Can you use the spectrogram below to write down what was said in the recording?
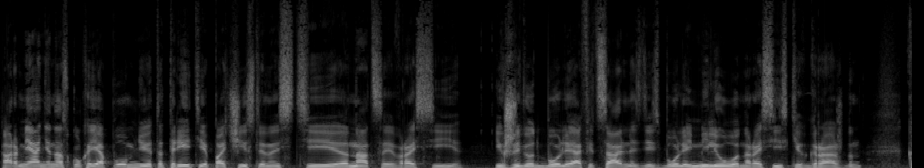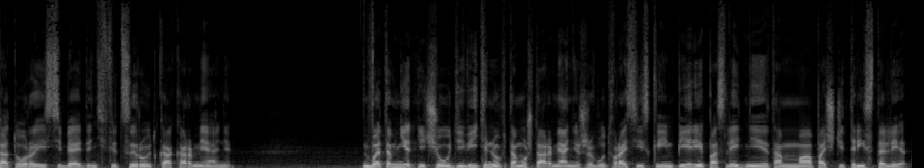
Армяне, насколько я помню, это третья по численности нация в России. Их живет более официально здесь более миллиона российских граждан, которые себя идентифицируют как армяне – в этом нет ничего удивительного, потому что армяне живут в Российской империи последние там а, почти 300 лет.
